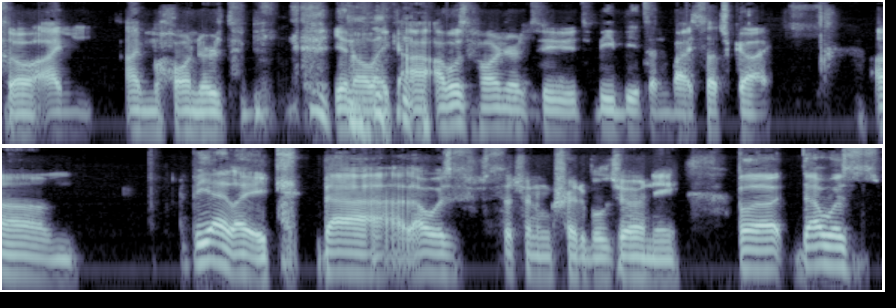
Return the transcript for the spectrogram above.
So I'm I'm honored to be, you know, like I, I was honored to to be beaten by such guy. Um, but yeah, like that that was such an incredible journey. But that was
